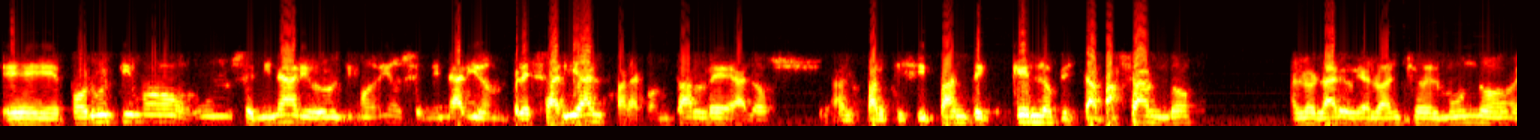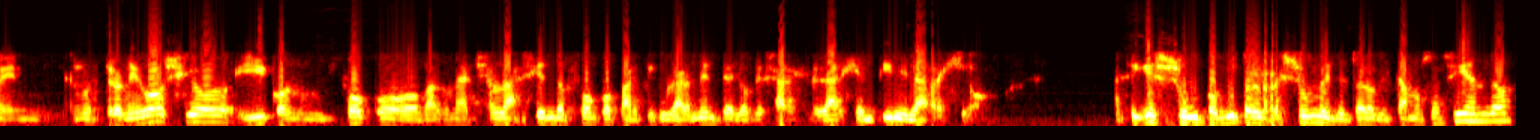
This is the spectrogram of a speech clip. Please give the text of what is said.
eh, por último, un seminario, el último día, un seminario empresarial para contarle a los, a los participantes qué es lo que está pasando a lo largo y a lo ancho del mundo en, nuestro negocio y con un foco, una charla haciendo foco particularmente de lo que es la Argentina y la región. Así que eso es un poquito el resumen de todo lo que estamos haciendo.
